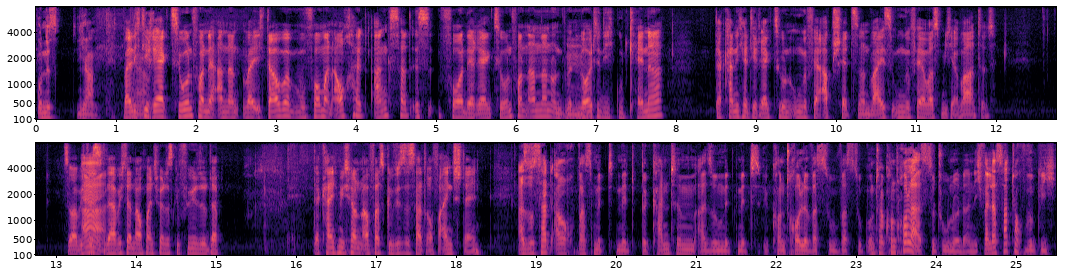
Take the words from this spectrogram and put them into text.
Und es, ja. Weil ich ja. die Reaktion von der anderen, weil ich glaube, wovor man auch halt Angst hat, ist vor der Reaktion von anderen und Mhm. Leute, die ich gut kenne, da kann ich halt die Reaktion ungefähr abschätzen und weiß ungefähr, was mich erwartet. So habe ich Ah. das, da habe ich dann auch manchmal das Gefühl, so da, da kann ich mich schon auf was Gewisses halt drauf einstellen. Also es hat auch was mit, mit Bekanntem, also mit, mit Kontrolle, was du, was du unter Kontrolle hast zu tun oder nicht. Weil das hat doch wirklich,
